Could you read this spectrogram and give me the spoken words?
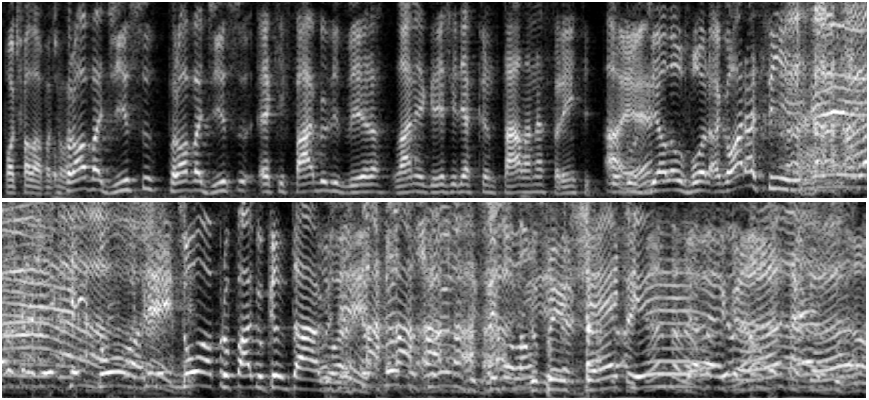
Pode falar, pode falar. Prova disso, prova disso é que Fábio Oliveira, lá na igreja, ele ia cantar lá na frente. Ah, conduzia é? louvor. Agora sim? Ah, agora eu quero ver quem doa, gente. quem doa pro Fábio cantar agora. Ô, gente, se rolar um superchat, você canta, é, canta, canta. Vai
